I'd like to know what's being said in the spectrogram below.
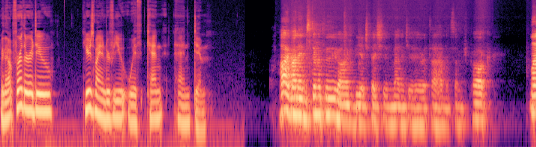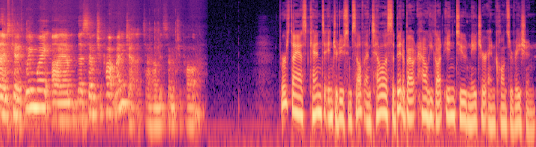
Without further ado, here's my interview with Ken and Dim. Hi, my name's Timothy. I'm the Education Manager here at Tower Hamlets Cemetery Park. My name's Kenneth Greenway. I am the Cemetery Park Manager at Tower Hamlets Cemetery Park. First, I asked Ken to introduce himself and tell us a bit about how he got into nature and conservation.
